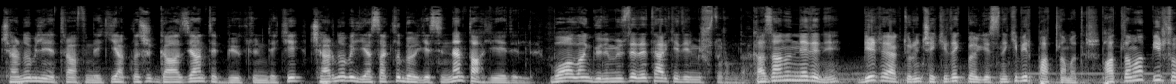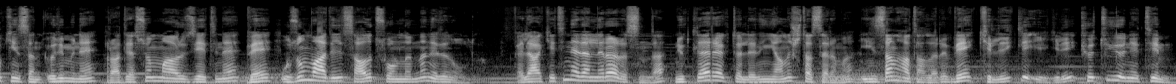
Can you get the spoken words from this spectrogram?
Çernobil'in etrafındaki yaklaşık Gaziantep büyüklüğündeki Çernobil yasaklı bölgesinden tahliye edildi. Bu alan günümüzde de terk edilmiş durumda. Kazanın nedeni bir reaktörün çekirdek bölgesindeki bir patlamadır. Patlama birçok insanın ölümüne, radyasyon maruziyetine ve uzun vadeli sağlık sorunlarına neden oldu. Felaketin nedenleri arasında nükleer reaktörlerin yanlış tasarımı, insan hataları ve kirlilikle ilgili kötü yönetim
